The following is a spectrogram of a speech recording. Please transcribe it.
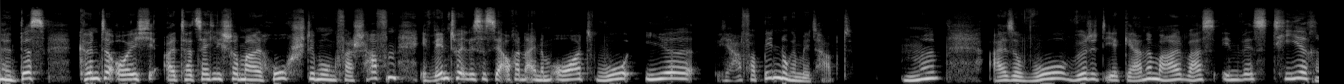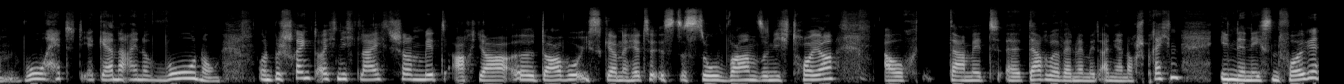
äh, das könnte euch äh, tatsächlich schon mal Hochstimmung verschaffen. Eventuell ist es ja auch an einem Ort, wo ihr ja Verbindungen mit habt. Ne? Also wo würdet ihr gerne mal was investieren? Wo hättet ihr gerne eine Wohnung? Und beschränkt euch nicht gleich schon mit, ach ja, äh, da wo ich es gerne hätte, ist es so wahnsinnig teuer. Auch damit, äh, darüber werden wir mit Anja noch sprechen in der nächsten Folge.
